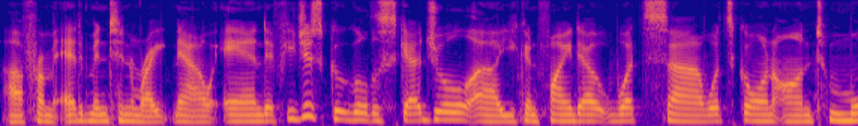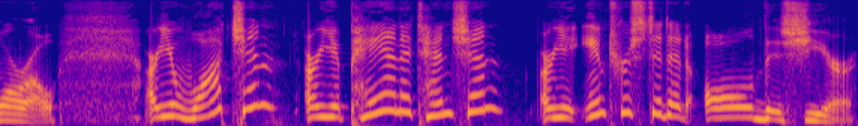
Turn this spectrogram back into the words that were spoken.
uh, from Edmonton right now. And if you just Google the schedule, uh, you can find out what's uh, what's going on tomorrow. Are you watching? Are you paying attention? Are you interested at all this year?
